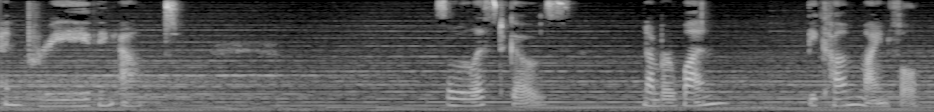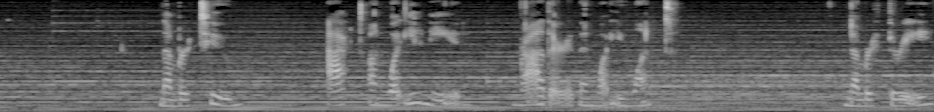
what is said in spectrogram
and breathing out. So the list goes number one, become mindful. Number two, act on what you need rather than what you want. Number three,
